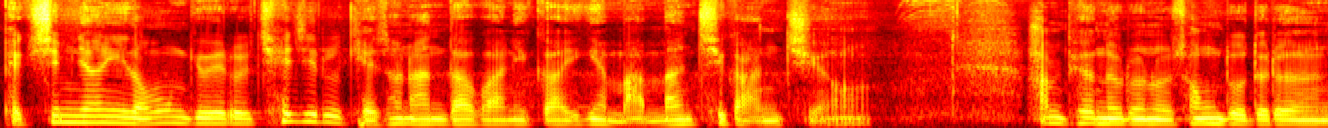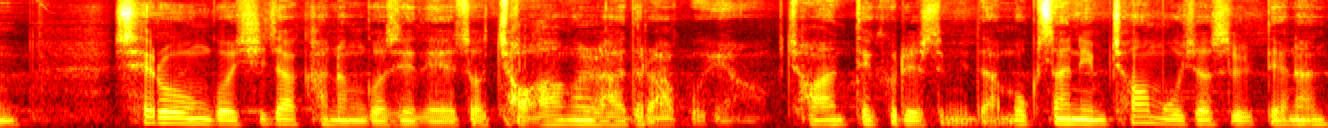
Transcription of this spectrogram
110년이 넘은 교회를 체질을 개선한다고 하니까 이게 만만치가 않지요. 한편으로는 성도들은 새로운 거 시작하는 것에 대해서 저항을 하더라고요. 저한테 그랬습니다. 목사님 처음 오셨을 때는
